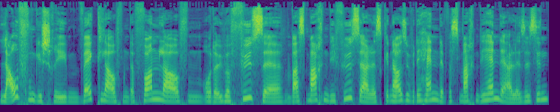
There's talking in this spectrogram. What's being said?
Laufen geschrieben, weglaufen, davonlaufen oder über Füße. Was machen die Füße alles? Genauso über die Hände. Was machen die Hände alles? Es sind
